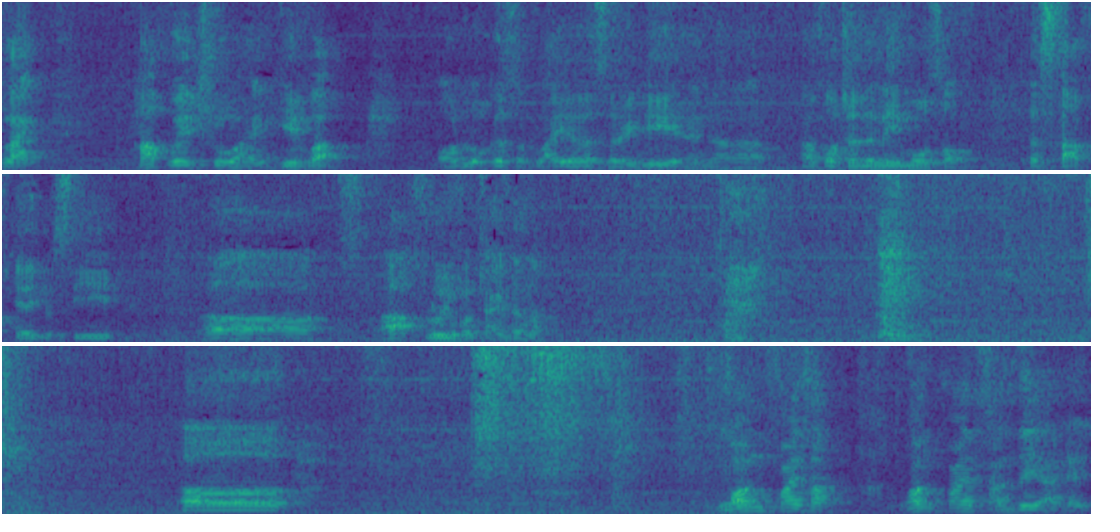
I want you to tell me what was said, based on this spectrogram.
like halfway through I gave up on local suppliers already and uh, unfortunately most of the stuff here you see uh, are flew in from China. Uh, one fine one fine Sunday I had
